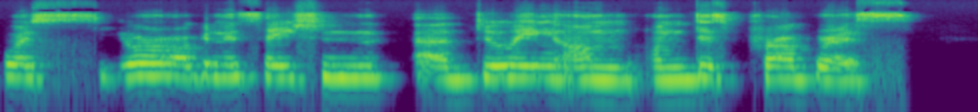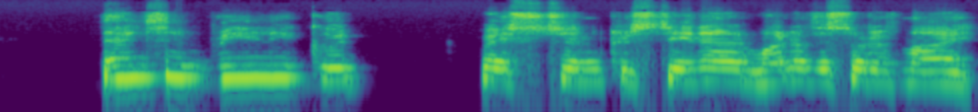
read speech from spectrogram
was your organization uh, doing on, on this progress? That's a really good question, Christina. And one of the sort of my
